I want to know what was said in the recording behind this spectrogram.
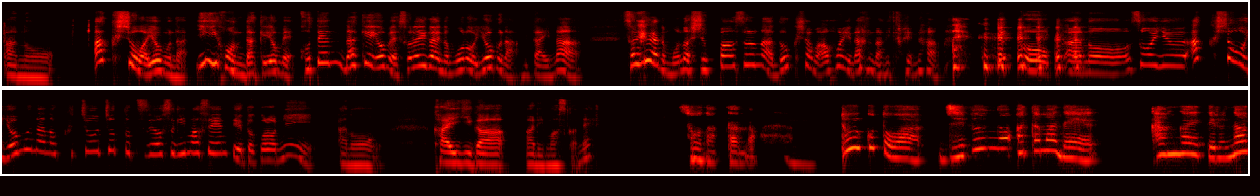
あの、悪書は読むな、いい本だけ読め、古典だけ読め、それ以外のものを読むな、みたいな、それ以外のものは出版するな、読者もアホになるな、みたいな、結構、あの、そういう悪書を読むなの口調ちょっと強すぎませんっていうところに、あの、会議がありますかね。そうだったんだ。うんということは、自分の頭で考えてるなっ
